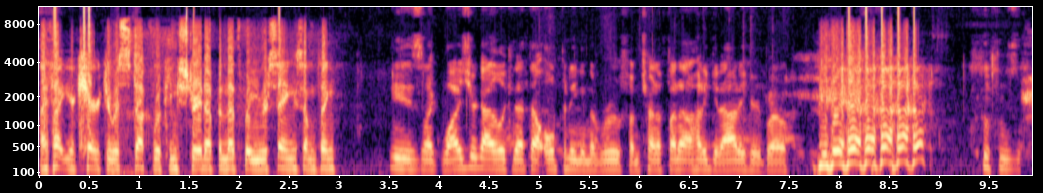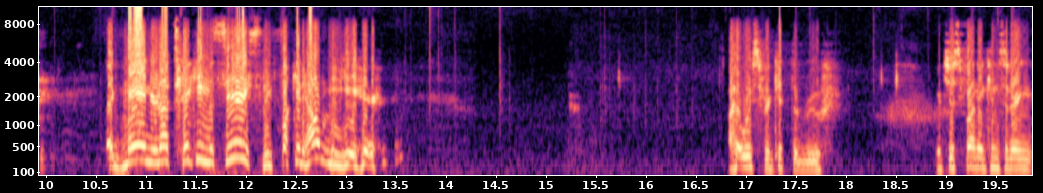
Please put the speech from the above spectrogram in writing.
I thought your character was stuck looking straight up and that's why you were saying something. He's like, why is your guy looking at that opening in the roof? I'm trying to find out how to get out of here, bro. Like, man, you're not taking this seriously. Fucking help me here. I always forget the roof. Which is funny considering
